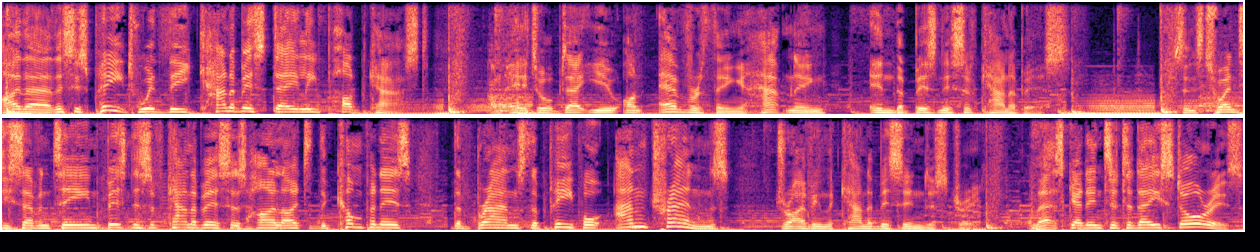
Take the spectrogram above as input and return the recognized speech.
Hi there, this is Pete with the Cannabis Daily Podcast. I'm here to update you on everything happening in the business of cannabis. Since 2017, Business of Cannabis has highlighted the companies, the brands, the people, and trends driving the cannabis industry. Let's get into today's stories.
